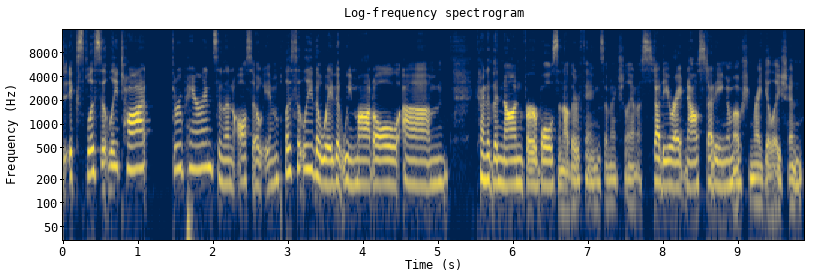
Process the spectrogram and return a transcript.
explicitly taught through parents and then also implicitly the way that we model um, kind of the nonverbals and other things. I'm actually on a study right now studying emotion regulation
